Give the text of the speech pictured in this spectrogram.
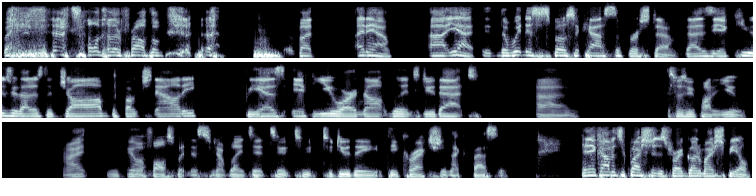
But that's a whole other problem. but anyhow, uh, yeah, the witness is supposed to cast the first stone. That is the accuser. That is the job, the functionality. Because if you are not willing to do that, uh, it's supposed to be part of you. All right, you become a false witness. You're not willing to to to to do the the correction in that capacity. Any comments or questions before I go to my spiel?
